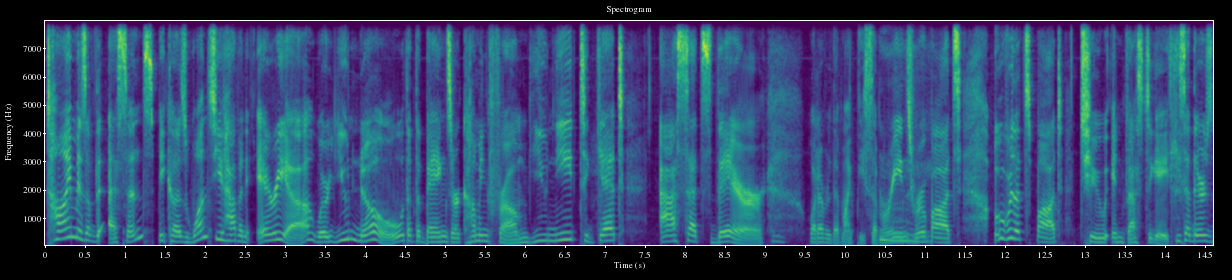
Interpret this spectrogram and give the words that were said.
time is of the essence because once you have an area where you know that the bangs are coming from, you need to get assets there, whatever that might be, submarines, robots, over that spot to investigate. He said there's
